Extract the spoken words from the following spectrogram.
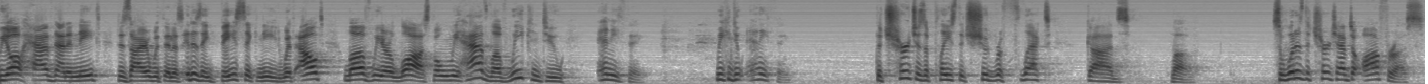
We all have that innate desire within us. It is a basic need. Without love, we are lost. But when we have love, we can do anything. We can do anything. The church is a place that should reflect God's love. So, what does the church have to offer us?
